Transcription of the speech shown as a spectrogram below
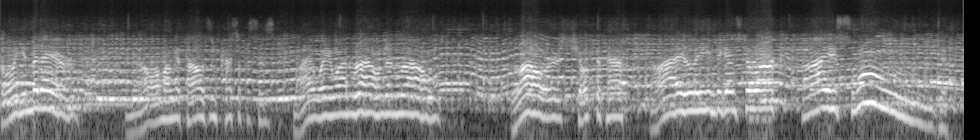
crowing in midair. Now among a thousand precipices my way went round and round. Flowers choked the path. I leaned against a rock. I swooned.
